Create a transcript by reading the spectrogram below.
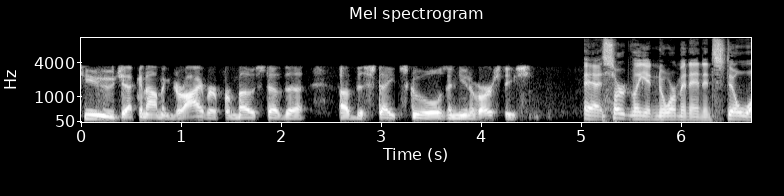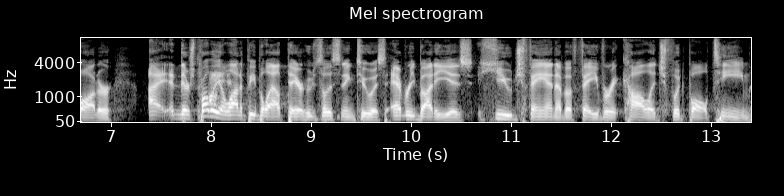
huge economic driver for most of the of the state schools and universities. Uh, certainly in Norman and in Stillwater. I, there's probably a lot of people out there who's listening to us. Everybody is huge fan of a favorite college football team.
